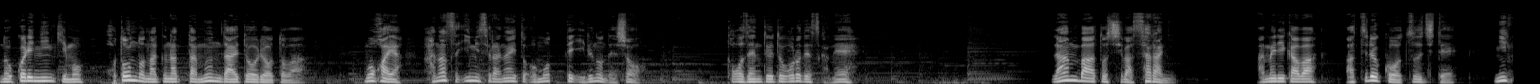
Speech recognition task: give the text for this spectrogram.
う。残り任期もほとんどなくなったムン大統領とは、もはや話す意味すらないと思っているのでしょう。当然というところですかね。ランバート氏はさらに、アメリカは圧力を通じて日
